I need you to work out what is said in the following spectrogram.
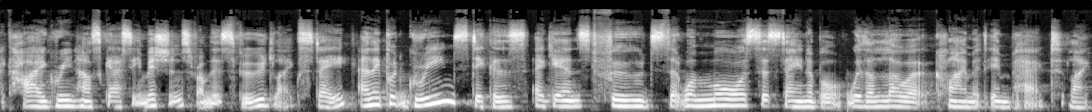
like high greenhouse gas emissions from this food, like steak, and they put green stickers against foods that were more sustainable with a lower climate impact, like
